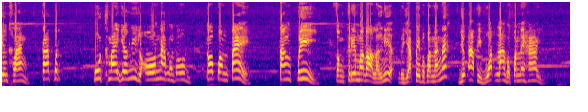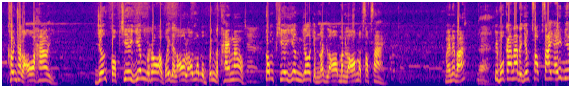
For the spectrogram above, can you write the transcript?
យើងខ្លាំងការពិតពូជខ្មែរយើងនេះល្អណាស់បងប្អូនក៏ប៉ុន្តែតាំងពី សង្គ្រាមមកដល់ឥឡូវនេះរយៈពេលប៉ុណ្ណឹងណាយើងអភិវឌ្ឍឡើងប៉ុណ្ណេះហើយឃើញថាល្អហើយយើងក៏ព្យាយាមរកអ្វីដែលល្អល្អមកបំពេញបន្ថែមមកចា៎កុំព្យាយាមយកចំណុចល្អមិនល្អមកផ្សព្វផ្សាយមែនទេបាទបាទពីព្រោះកាលណាដែលយើងផ្សព្វផ្សាយអីវា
